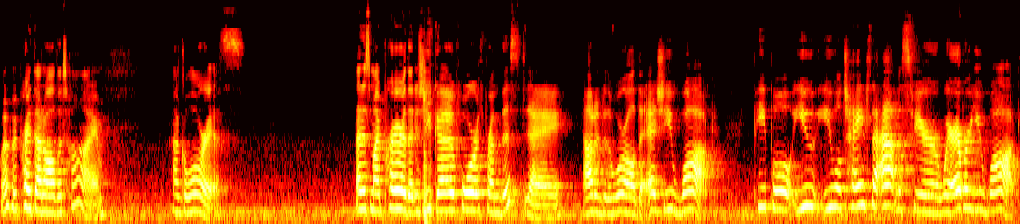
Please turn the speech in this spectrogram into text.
What if we prayed that all the time? How glorious. That is my prayer that as you go forth from this day out into the world, that as you walk, people, you, you will change the atmosphere wherever you walk.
